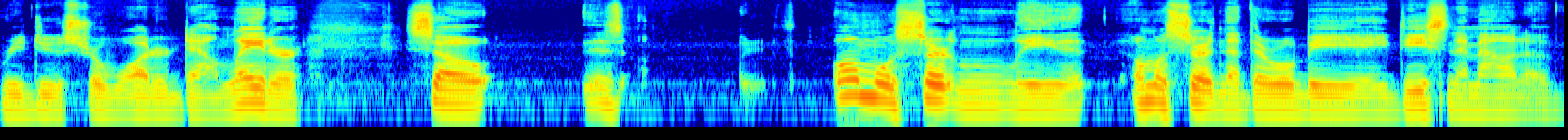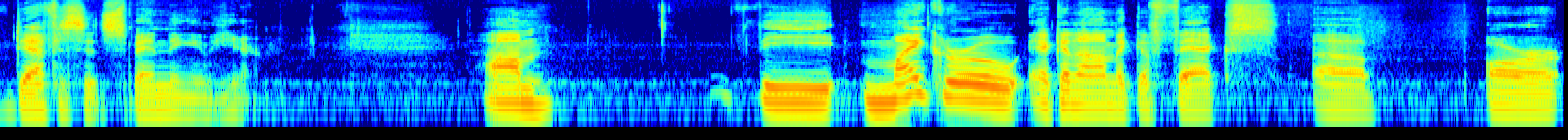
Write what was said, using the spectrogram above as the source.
reduced or watered down later. So there's almost certainly almost certain that there will be a decent amount of deficit spending in here. Um, the microeconomic effects uh, are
